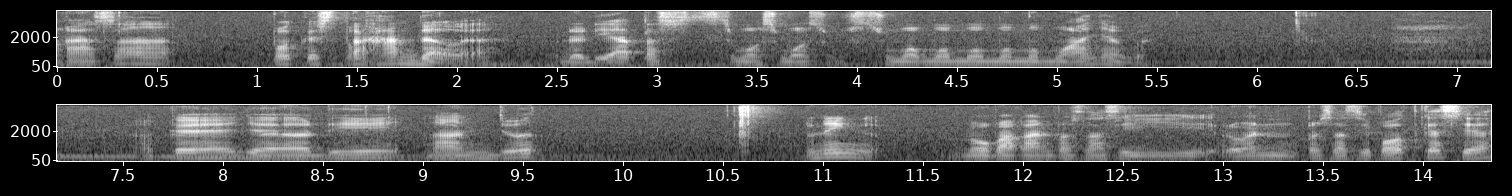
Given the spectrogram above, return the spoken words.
Merasa podcast terhandal ya. Udah di atas semua semua semua semua semua, semua, semuanya gue. Oke, jadi lanjut. Ini merupakan prestasi lumayan prestasi podcast ya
